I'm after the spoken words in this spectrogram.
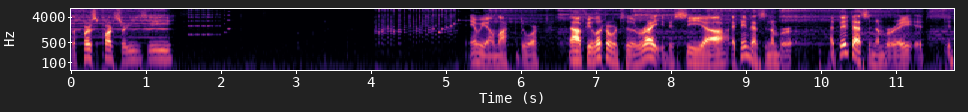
The first parts are easy. And we unlock the door. Now, if you look over to the right, you just see, uh, I think that's the number, I think that's the number 8. It, it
